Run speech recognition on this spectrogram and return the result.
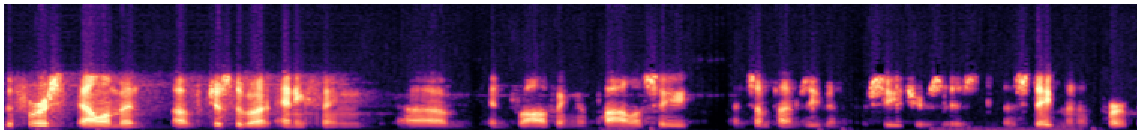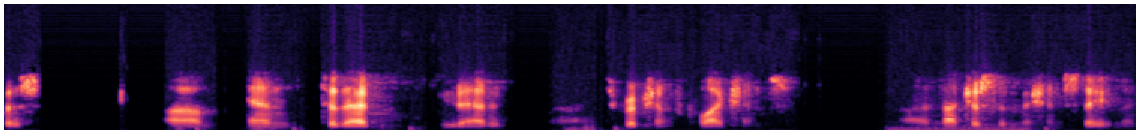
the first element of just about anything um, involving a policy, and sometimes even procedures, is a statement of purpose. Um, and to that, you'd add a uh, description of collections uh, not just the mission statement,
